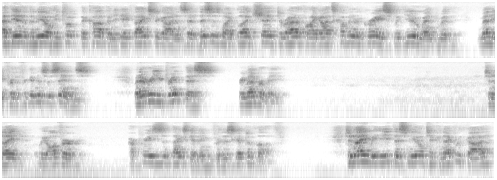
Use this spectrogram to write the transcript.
At the end of the meal, he took the cup and he gave thanks to God and said, This is my blood shed to ratify God's covenant of grace with you and with many for the forgiveness of sins. Whenever you drink this, remember me. Tonight, we offer our praises and thanksgiving for this gift of love. Tonight, we eat this meal to connect with God,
